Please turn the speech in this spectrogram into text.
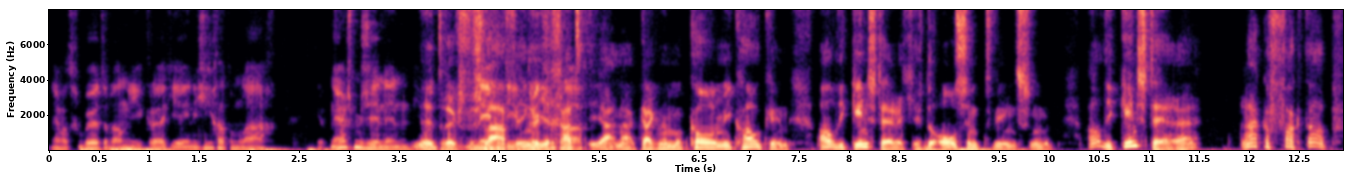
En wat gebeurt er dan? Je krijgt je energie gaat omlaag. Je hebt nergens meer zin in. Je De wordt drugsverslaving. negatief en Je gaat, ja, nou, kijk naar Macaulay Culkin. Al die kindsterretjes, de Olsen twins. Al die kindsterren raken fucked up.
